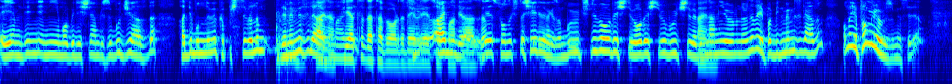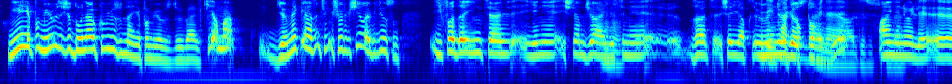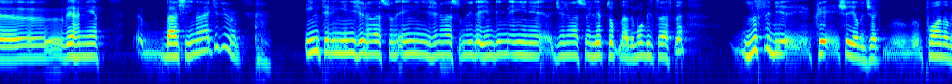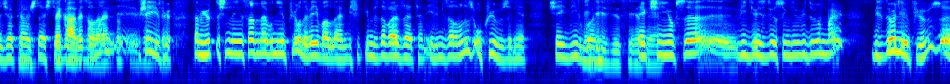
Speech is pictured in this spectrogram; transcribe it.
e, AMD'nin en iyi mobil işlemcisi bu cihazda hadi bunları kapıştıralım dememiz lazım Aynen. artık. Fiyatı da tabii orada devreye Fi- sokmak aynen lazım. Ve sonuçta şey de demek lazım. Bu 3 lira o 5 lira o 5 lira bu 3 lira bilmem ne yorumlarını da yapabilmemiz lazım. Ama yapamıyoruz mesela. Niye yapamıyoruz? İşte dolar kuru yüzünden yapamıyoruzdur belki ama girmek lazım. Çünkü şöyle bir şey var biliyorsun. İFA'da Intel yeni işlemci ailesini zaten şey yaptı, Bir de ürünleri Intel gösterdi. çok domine ya diz üstünde. Aynen öyle. Ee, ve hani e, ben şeyi merak ediyorum. Intel'in yeni jenerasyonu, en yeni jenerasyonuyla AMD'nin en yeni jenerasyonu laptoplarda, mobil tarafta nasıl bir şey alacak, puan alacak karşılaştırdığımız Rekabet zaman olarak nasıl bir şey şey yapıyor. Tabii yurt dışında insanlar bunu yapıyorlar eyvallah. Yani bir fikrimiz de var zaten. Elimize alamadığımız okuyoruz hani şey değil bu. Video hani izliyorsun ya action ya. yoksa e, video izliyorsun gibi bir durum var. Biz de öyle yapıyoruz. E,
